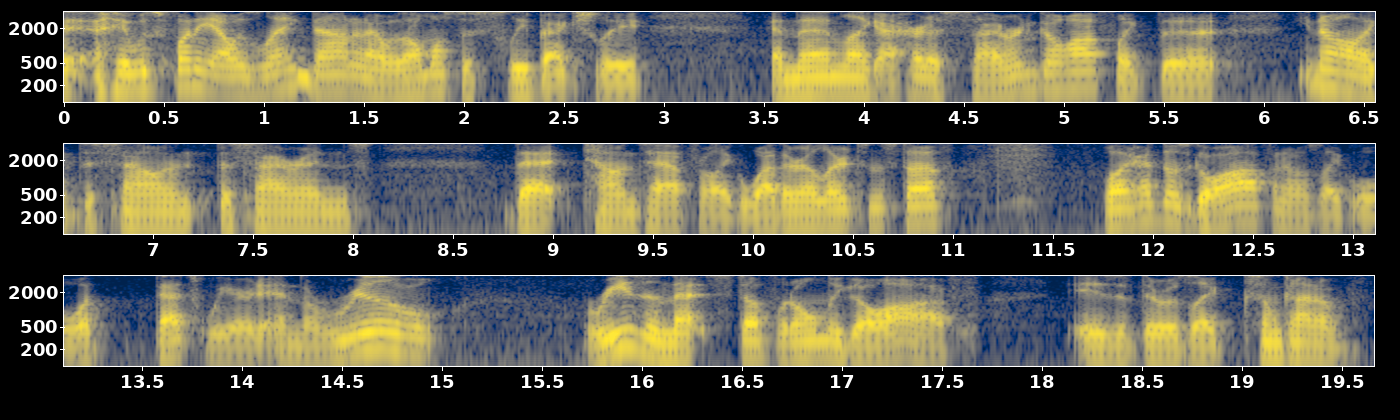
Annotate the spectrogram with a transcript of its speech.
it, it was funny. I was laying down and I was almost asleep actually, and then like I heard a siren go off, like the you know like the sound the sirens that towns have for like weather alerts and stuff. Well, I heard those go off and I was like, well, what? That's weird. And the real reason that stuff would only go off is if there was like some kind of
